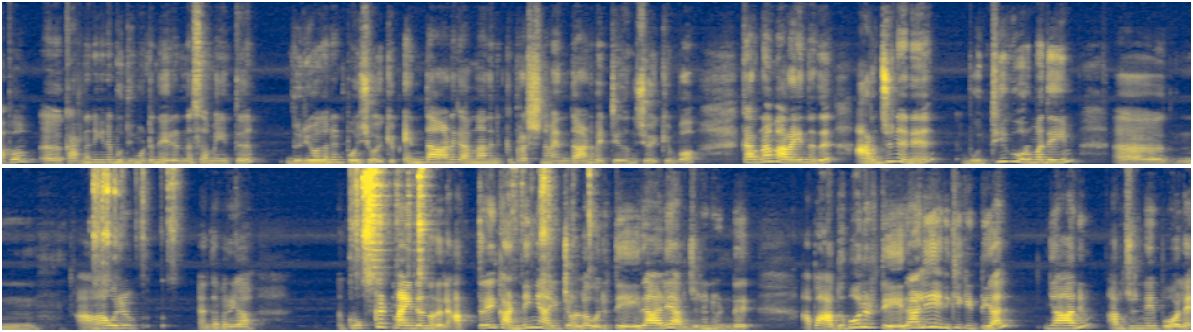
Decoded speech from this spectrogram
അപ്പം കർണൻ ഇങ്ങനെ ബുദ്ധിമുട്ട് നേരിടുന്ന സമയത്ത് ദുര്യോധനൻ പോയി ചോദിക്കും എന്താണ് കർണ നിനക്ക് പ്രശ്നം? എന്താണ് പറ്റിയതെന്ന് ചോദിക്കുമ്പോൾ കർണ പറയുന്നത് അർജുനന് ബുദ്ധി കൂർമ്മതയും ആ, ഒരു എന്താ പറയുക ക്രിക്കറ്റ് മൈൻഡ് എന്ന് പറയില്ല അത്രയും കണ്ണിങ് ആയിട്ടുള്ള ഒരു തേരാളി അർജുനനുണ്ട്. അപ്പോൾ അതുപോലൊരു തേരാളിയെ എനിക്ക് കിട്ടിയാൽ ഞാനും അർജുനനെ പോലെ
